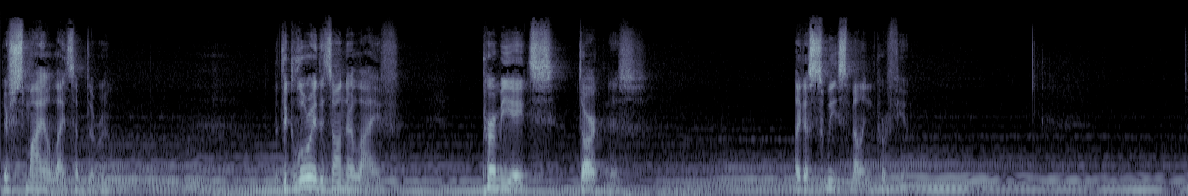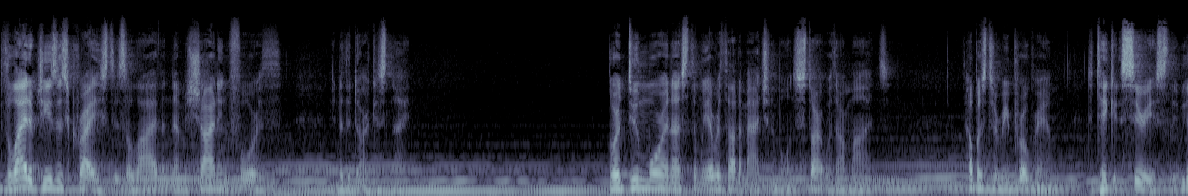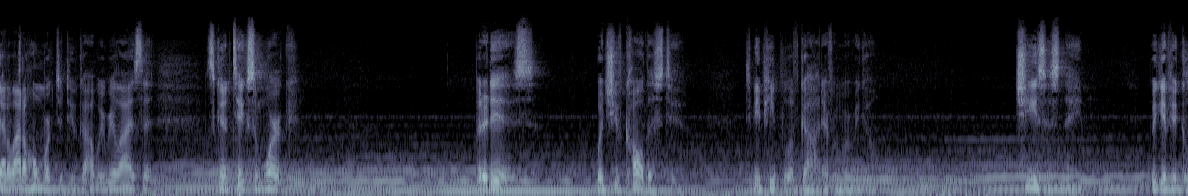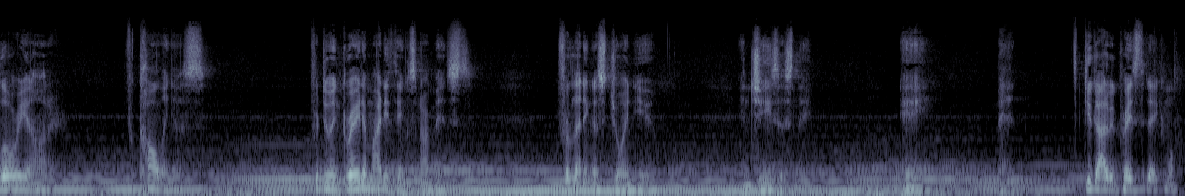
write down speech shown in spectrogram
Their smile lights up the room. But the glory that's on their life permeates darkness like a sweet smelling perfume. The light of Jesus Christ is alive in them, shining forth into the darkest night. Lord, do more in us than we ever thought imaginable and start with our minds. Help us to reprogram, to take it seriously. We got a lot of homework to do, God. We realize that it's going to take some work, but it is what you've called us to, to be people of God everywhere we go. In Jesus' name, we give you glory and honor for calling us, for doing great and mighty things in our midst for letting us join you. In Jesus' name, amen. Give God a big praise today. Come on.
